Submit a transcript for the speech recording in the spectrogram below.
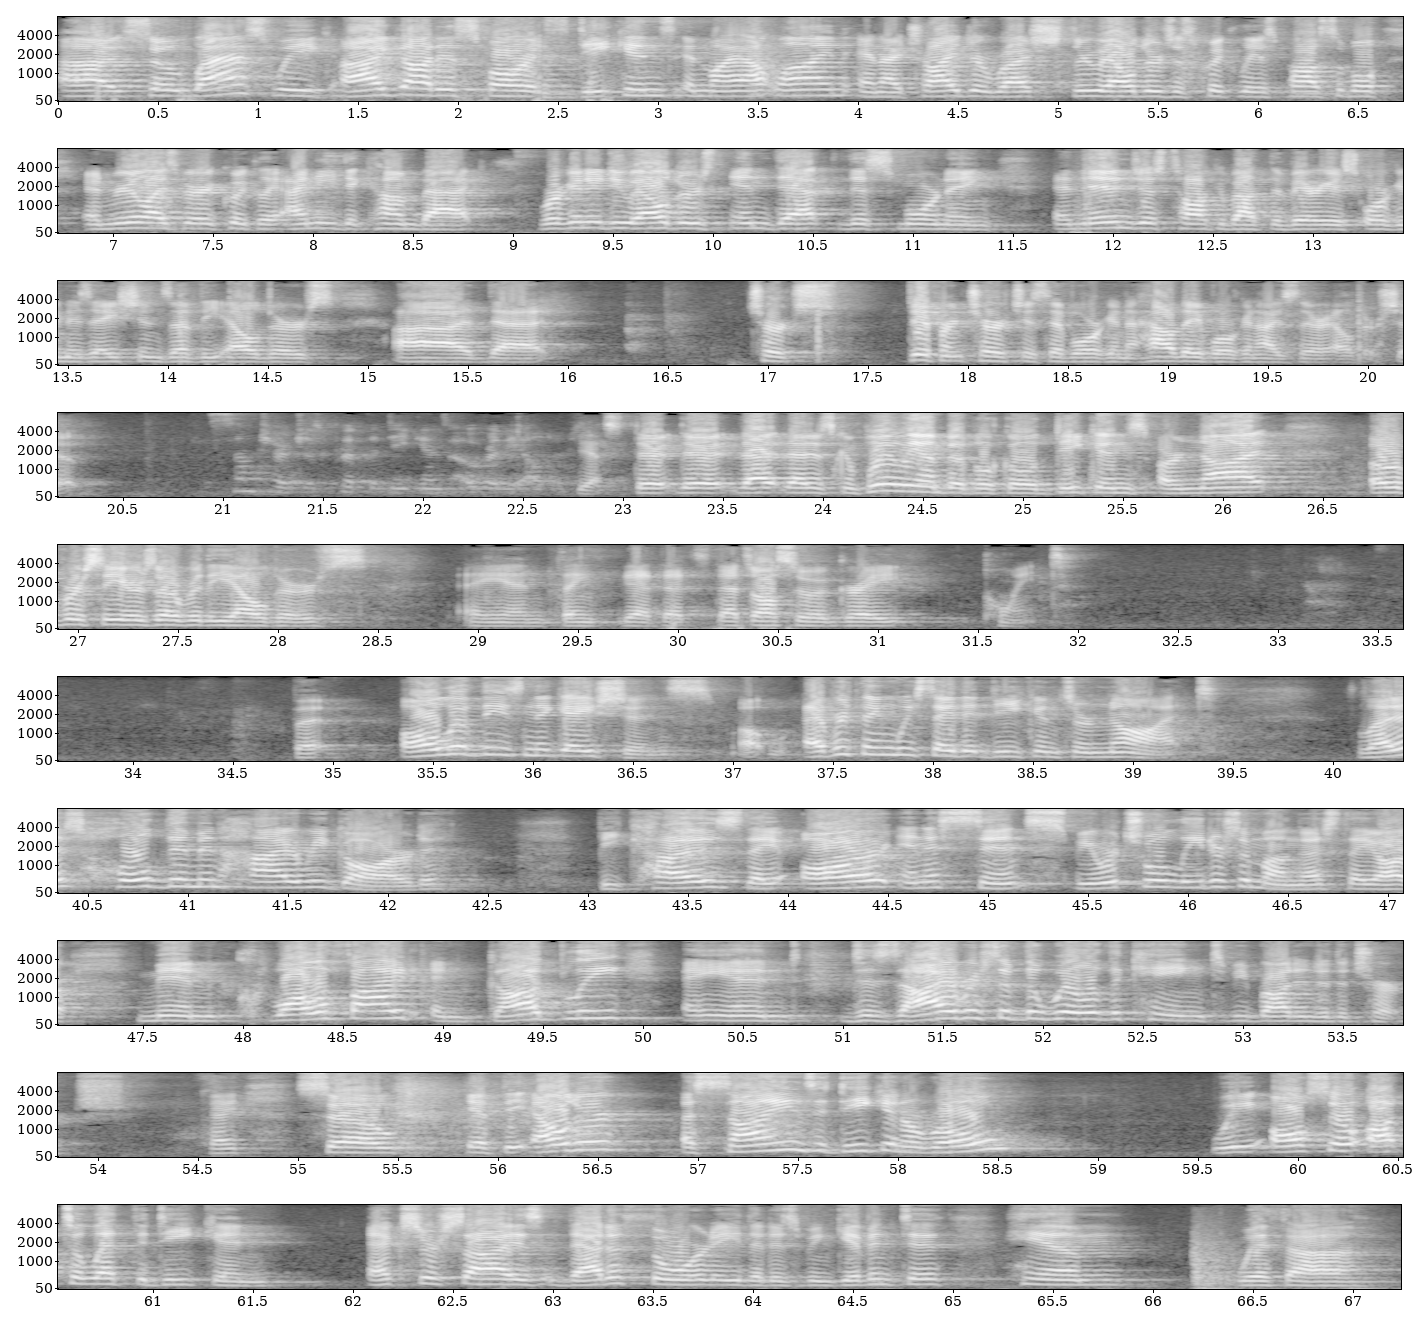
Uh, so last week, I got as far as deacons in my outline, and I tried to rush through elders as quickly as possible and realized very quickly I need to come back. We're going to do elders in depth this morning and then just talk about the various organizations of the elders uh, that church, different churches have organized, how they've organized their eldership. Some churches put the deacons over the elders. Yes, they're, they're, that, that is completely unbiblical. Deacons are not overseers over the elders. And think yeah, that's that's also a great point. But all of these negations, uh, everything we say that deacons are not, let us hold them in high regard because they are, in a sense, spiritual leaders among us. They are men qualified and godly and desirous of the will of the king to be brought into the church. Okay? So if the elder assigns a deacon a role, we also ought to let the deacon exercise that authority that has been given to him with, uh,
